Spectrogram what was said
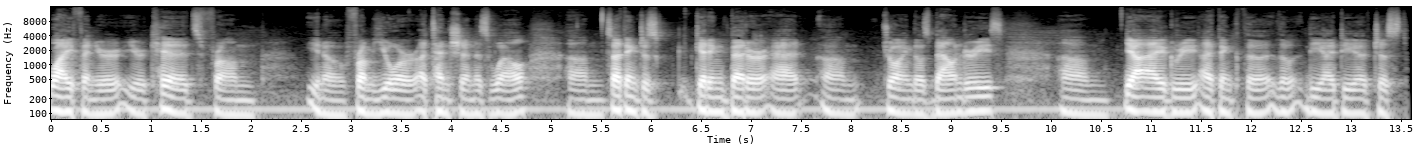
wife and your your kids from you know from your attention as well. Um, so I think just getting better at um, drawing those boundaries. Um, yeah, I agree. I think the the the idea of just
